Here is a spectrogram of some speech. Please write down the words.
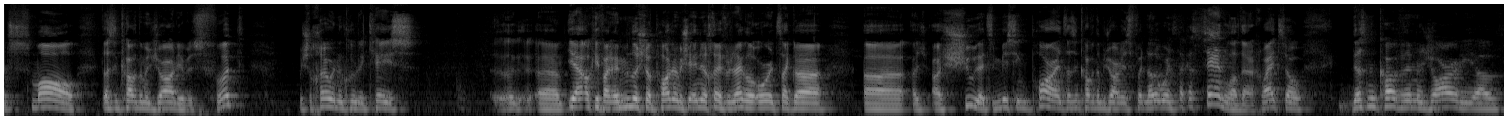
it's small, doesn't cover the majority of his foot, which would include a case. Uh, um, yeah, okay, fine. Or it's like a, Uh, a, a, shoe that's missing parts, doesn't cover the majority of his foot. In other words, it's like a sandal that, right? So doesn't cover the majority of,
